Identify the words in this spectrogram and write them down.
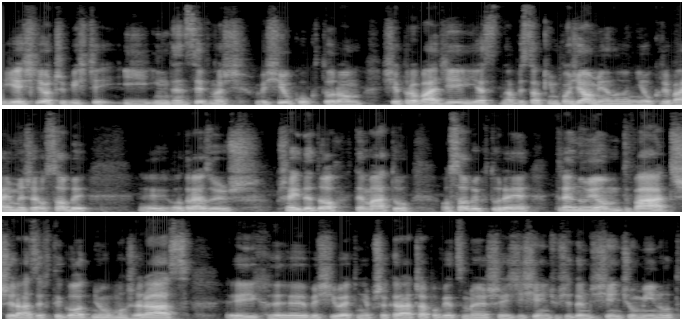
Jeśli oczywiście i intensywność wysiłku, którą się prowadzi, jest na wysokim poziomie. No, nie ukrywajmy, że osoby, yy, od razu już przejdę do tematu, osoby, które trenują 2-3 razy w tygodniu, może raz, ich yy, wysiłek nie przekracza powiedzmy 60-70 minut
